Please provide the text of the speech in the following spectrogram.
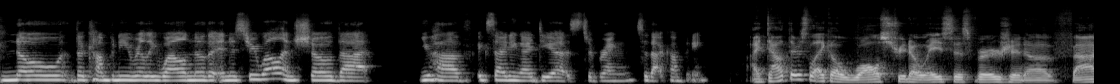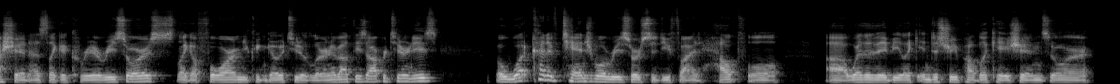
know the company really well, know the industry well, and show that you have exciting ideas to bring to that company. I doubt there's like a Wall Street Oasis version of fashion as like a career resource, like a forum you can go to to learn about these opportunities. But what kind of tangible resources do you find helpful uh, whether they be like industry publications or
